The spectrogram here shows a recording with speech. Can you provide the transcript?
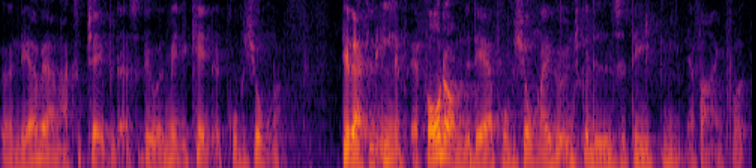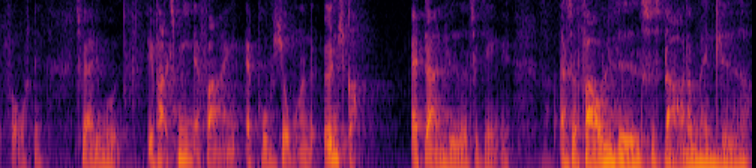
øh, nærværende acceptabelt. Altså det er jo almindeligt kendt, at professioner, det er i hvert fald en af fordommene, det er, at professioner ikke ønsker ledelse. Det er ikke min erfaring for forskning. Tværtimod. Det er faktisk min erfaring, at professionerne ønsker, at der er en leder tilgængelig. Altså faglig ledelse starter med en leder.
